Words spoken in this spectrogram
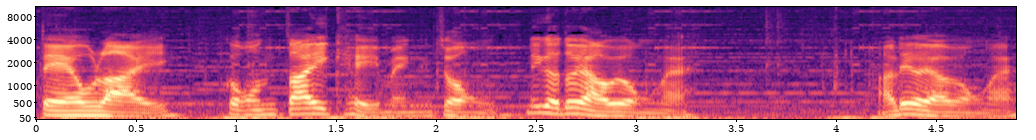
掉嚟降低其命中，呢、這個都有用嘅，啊呢、這個有用嘅。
